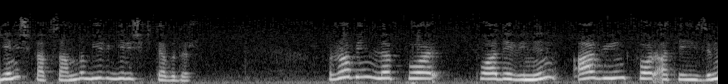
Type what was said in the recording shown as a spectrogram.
geniş kapsamlı bir giriş kitabıdır. Robin Le Poidevi'nin Arguing for Atheism,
